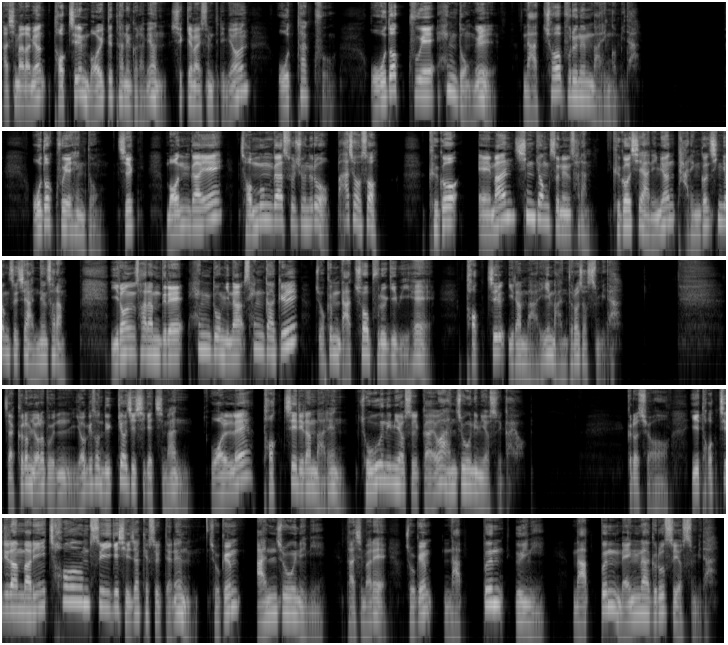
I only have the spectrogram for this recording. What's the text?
음. 다시 말하면 덕질은 뭘 뜻하는 거라면 쉽게 말씀드리면 오타쿠, 오덕후의 행동을 낮춰 부르는 말인 겁니다. 오덕후의 행동, 즉 뭔가의 전문가 수준으로 빠져서 그거에만 신경 쓰는 사람, 그것이 아니면 다른 건 신경 쓰지 않는 사람, 이런 사람들의 행동이나 생각을 조금 낮춰 부르기 위해 덕질이란 말이 만들어졌습니다. 자, 그럼 여러분, 여기서 느껴지시겠지만, 원래 덕질이란 말은 좋은 의미였을까요? 안 좋은 의미였을까요? 그렇죠. 이 덕질이란 말이 처음 쓰이기 시작했을 때는 조금 안 좋은 의미, 다시 말해 조금 나쁜 의미, 나쁜 맥락으로 쓰였습니다.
